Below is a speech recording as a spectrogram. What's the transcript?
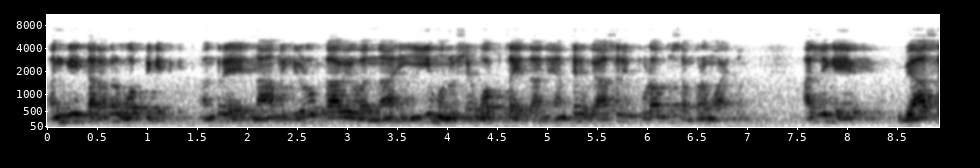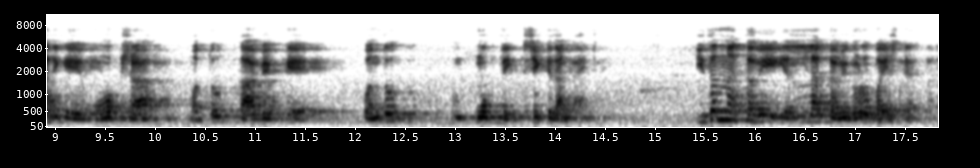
ಅಂಗೀಕಾರ ಅಂದರೆ ಒಪ್ಪಿಗೆ. ಅಂದರೆ ನಾನು ಹೇಳೋ ಕಾವ್ಯವನ್ನು ಈ ಮನುಷ್ಯ ಒಪ್ತಾ ಇದ್ದಾನೆ ಅಂತೇಳಿ ವ್ಯಾಸರಿಗೆ ಕೂಡ ಒಂದು ಸಂಭ್ರಮ ಆಯಿತು. ಅಲ್ಲಿಗೆ ವ್ಯಾಸರಿಗೆ ಮೋಕ್ಷ ಮತ್ತು ಕಾವ್ಯಕ್ಕೆ ಒಂದು ಮುಕ್ತಿ ಸಿಕ್ಕಿದಂಗೆ ಆಯಿತು ಇದನ್ನು ಕವಿ ಎಲ್ಲ ಕವಿಗಳು ಬಯಸ್ತಾ ಇರ್ತಾರೆ.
